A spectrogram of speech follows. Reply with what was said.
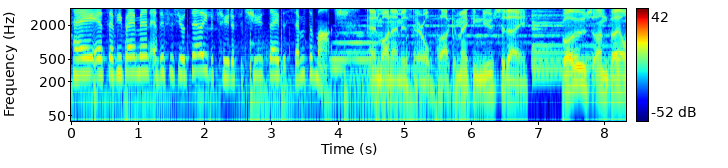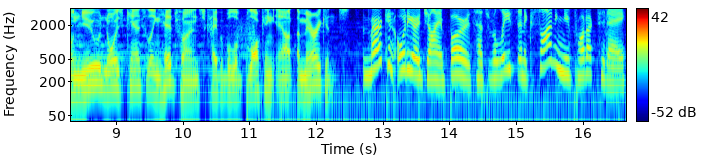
Hey, it's Effie Bateman, and this is your Daily Batuta for Tuesday, the 7th of March. And my name is Errol Parker, making news today. Bose unveil new noise cancelling headphones capable of blocking out Americans. American audio giant Bose has released an exciting new product today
